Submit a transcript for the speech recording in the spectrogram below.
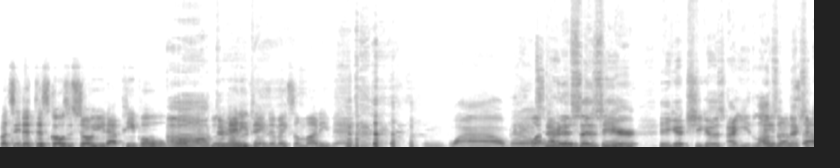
But see, that this goes to show you that people will Oh, do dude. anything to make some money, man. Wow, bro. What? Dude, it says here he go, she goes, I eat lots of Mexican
